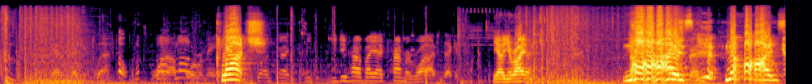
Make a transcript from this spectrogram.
10 seconds left. Oh, what's One blah, four remaining. Clutch. You, you do have a uh, camera, right? Five seconds. Yeah, on your right. Nice! Nice!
